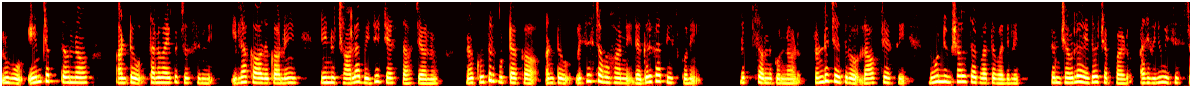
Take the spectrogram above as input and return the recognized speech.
నువ్వు ఏం చెప్తున్నావు? అంటూ తన వైపు చూసింది. ఇలా కాదు కానీ నిన్ను చాలా బిజీ చేస్తా జాను. నా కూతురు పుట్టాక అంటూ విశిష్ట మొహాన్ని దగ్గరగా తీసుకుని లిప్స్ అందుకున్నాడు. రెండు చేతులు లాక్ చేసి మూడు నిమిషాల తర్వాత వదిలి తన చెవిలో ఏదో చెప్పాడు. అది విని విశిష్ట.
